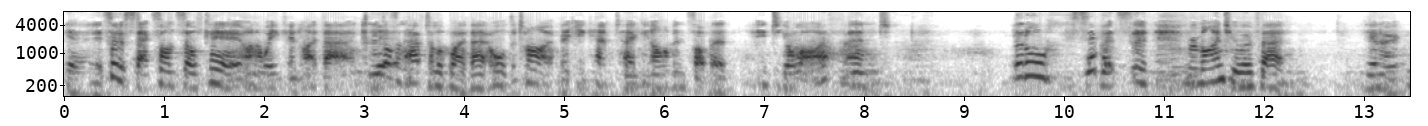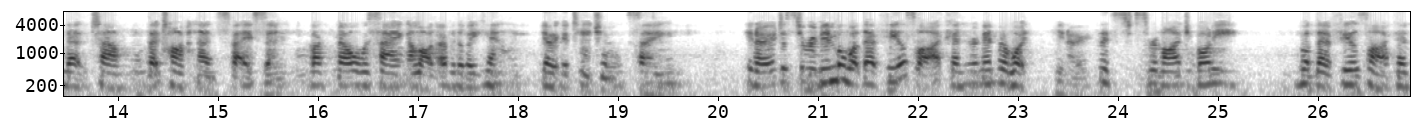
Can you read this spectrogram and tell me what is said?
Yeah, it sort of stacks on self care on a weekend like that. And it doesn't have to look like that all the time, but you can take elements of it into your life and little snippets that remind you of that, you know, that um, that time and that space. And like Mel was saying a lot over the weekend, yoga teacher was saying, you know, just to remember what that feels like and remember what, you know, let's just remind your body what that feels like and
